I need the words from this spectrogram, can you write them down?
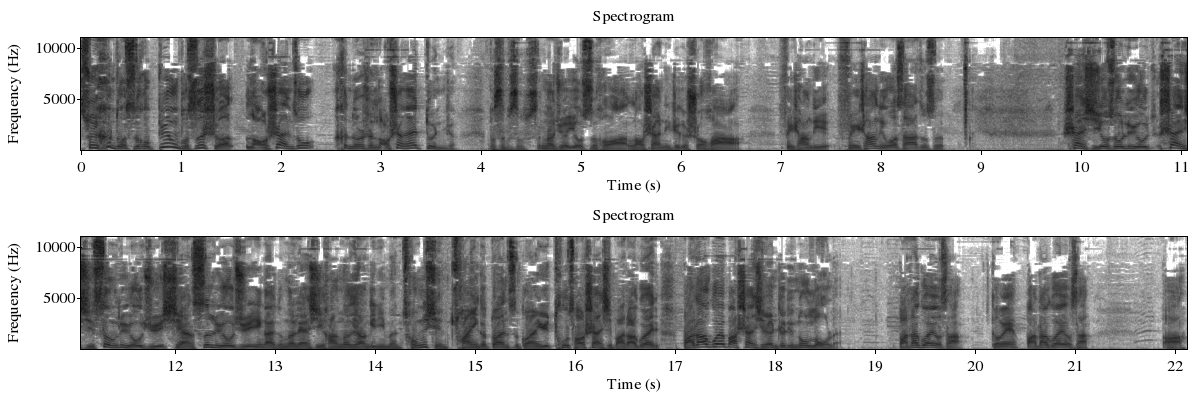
所以很多时候并不是说老陕就很多人说老陕爱蹲着，不是不是不是，我觉得有时候啊，老陕的这个说话啊，非常的非常的我啥，就是陕西有时候旅游，陕西省旅游局、西安市旅游局应该跟我联系一下，我想给你们重新传一个段子，关于吐槽陕西八大怪的。八大怪把陕西人真的弄老了。八大怪有啥？各位，八大怪有啥？啊，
